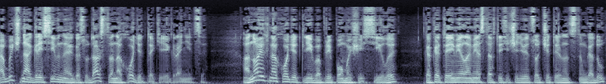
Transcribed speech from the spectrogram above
Обычно агрессивное государство находит такие границы. Оно их находит либо при помощи силы, как это имело место в 1914 году,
